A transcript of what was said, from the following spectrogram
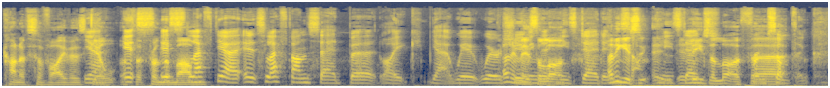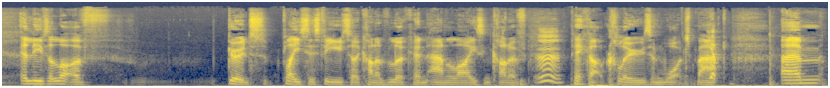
kind of survivor's guilt of it's, from the mum. left. Yeah, it's left unsaid, but like, yeah, we're we're assuming that he's dead. I think it's, some- it, it leaves a lot of from uh, something. It leaves a lot of good places for you to kind of look and analyze and kind of Mm. pick up clues and watch back. Um,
